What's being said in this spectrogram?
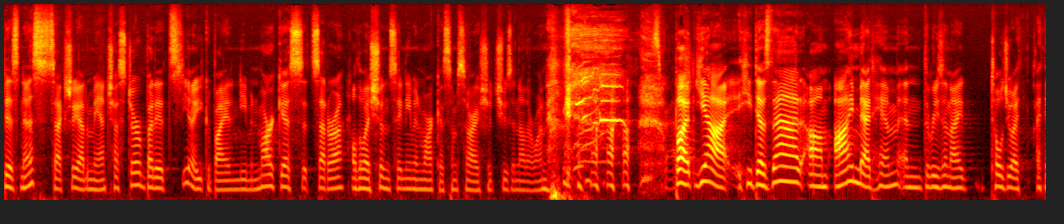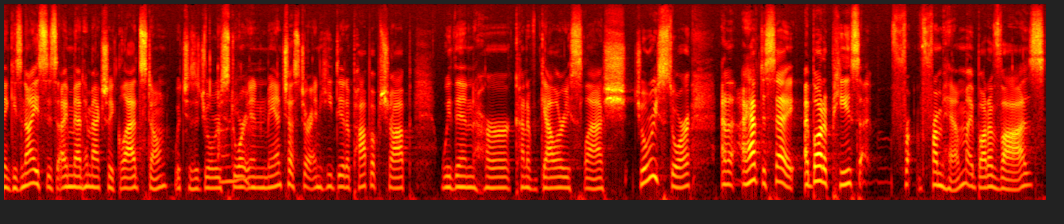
business. It's actually out of Manchester, but it's, you know, you could buy a Neiman Marcus, etc. Although I shouldn't say Neiman Marcus. I'm sorry. I should choose another one. but yeah, he does that. Um, I met him, and the reason I told you I, th- I think he's nice is I met him actually at Gladstone, which is a jewelry oh, store yeah. in Manchester, and he did a pop up shop within her kind of gallery slash jewelry store. And I have to say, I bought a piece fr- from him. I bought a vase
